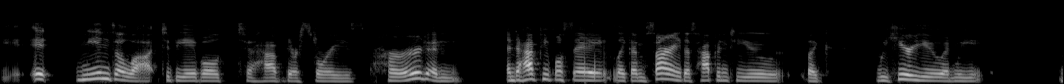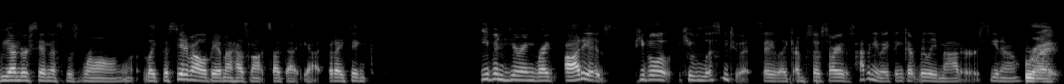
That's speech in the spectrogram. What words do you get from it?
it means a lot to be able to have their stories heard and and to have people say like i'm sorry this happened to you. Like we hear you and we we understand this was wrong. Like the state of alabama has not said that yet but i think even hearing right audience people who listen to it say like i'm so sorry this happened to you. I think it really matters you know? Right.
